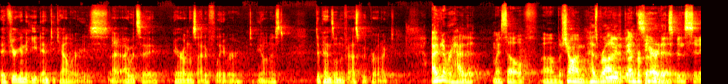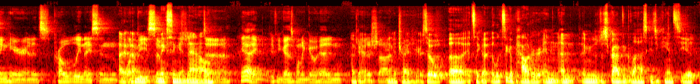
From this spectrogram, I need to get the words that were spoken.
if you're gonna eat empty calories, I, I would say err on the side of flavor. To be honest, depends on the fast food product. I've never had it myself, um, but Sean has brought We've it got and prepared some it. that's been sitting here and it's probably nice and I- I'm lumpy. so mixing it should, now. Uh, yeah, if you guys want to go ahead and Okay, give it a shot. I'm gonna try it here. So uh, it's like a, it looks like a powder, and I'm, I'm gonna describe the glass because you can't see it.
